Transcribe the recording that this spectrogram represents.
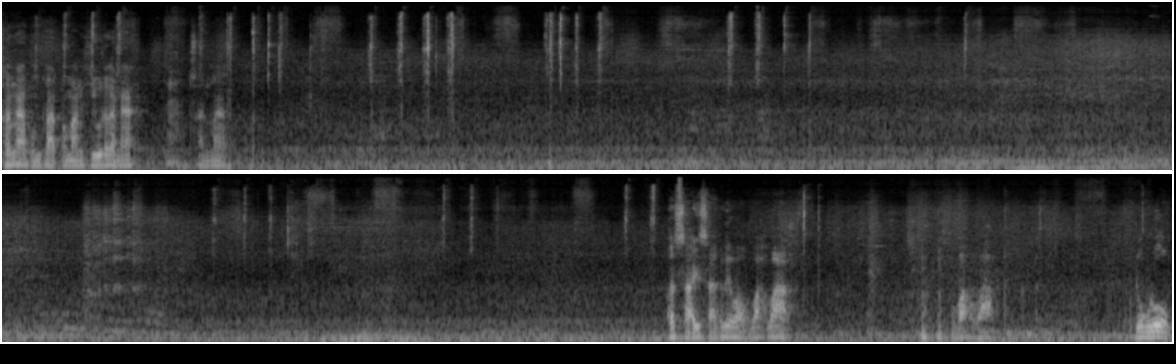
ข้างหน้าผมตัดประมาณคิ้วแล้วกันนะจ้ะสั้นมาก ภาษาอีสานเรียกว่าว่าว่าว่าว่าบโล่ง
